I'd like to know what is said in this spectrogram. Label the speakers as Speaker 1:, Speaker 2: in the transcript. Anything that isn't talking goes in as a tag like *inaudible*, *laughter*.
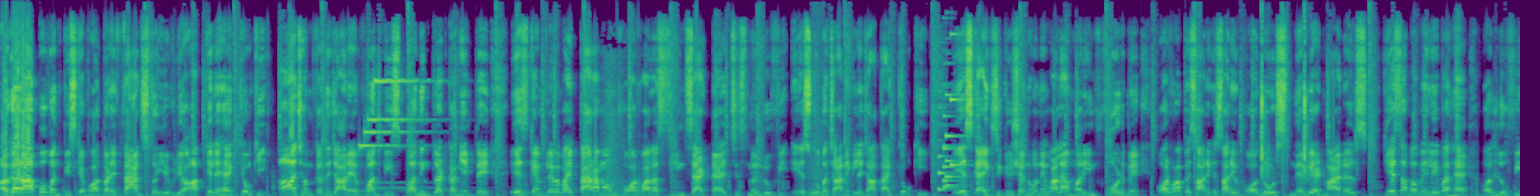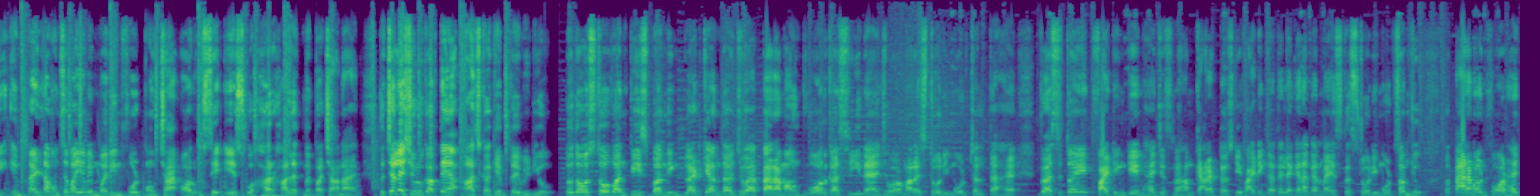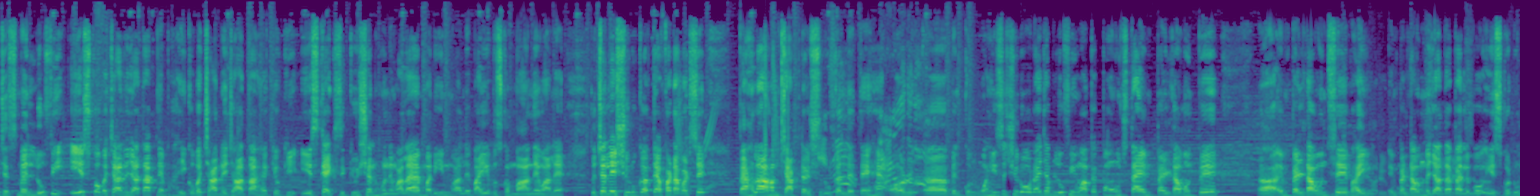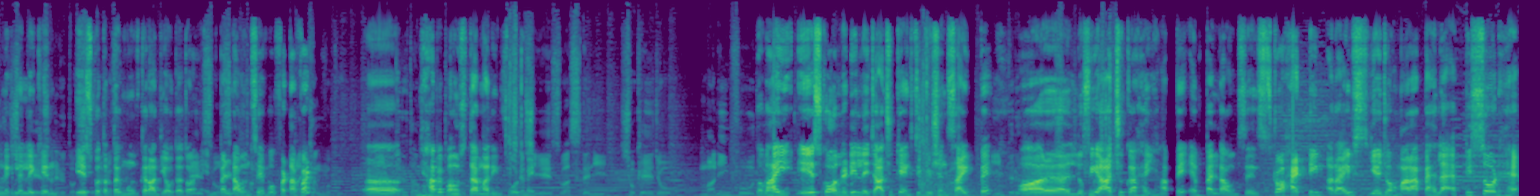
Speaker 1: अगर आप हो वन पीस के बहुत बड़े फैंस तो ये वीडियो आपके लिए है, क्योंकि आज हम करने जा रहे हैं वन पीस बर्निंग ब्लड का गेम प्ले इस गेम प्ले में भाई पैरामाउंट वॉर वाला सीन सेट है, जिसमें लूफी एस को बचाने के लिए जाता है, क्योंकि एस का एग्जीक्यूशन होने वाला है मरीन फोर्ड में, और वहाँ पे सारे के सारे वॉलोड्स नेवी एडमायरल्स ये सब अवेलेबल है। और लूफी इम्पेल डाउन से भाई अभी मरीन फोर्ड पहुँचा है, और उसे एस को हर हालत में बचाना है। तो चले शुरू करते हैं आज का गेम प्ले वीडियो तो दोस्तों वन पीस बर्निंग ब्लड के अंदर जो है पैरामाउंट वॉर का सीन है जो हमारा स्टोरी मोड चलता है। वैसे तो एक फाइटिंग गेम है जिसमें हम कैरेक्टर्स की फाइटिंग करते हैं लेकिन अगर मैं इसका स्टोरी मोड समझूं तो पैरामाउंट वॉर है जिसमें लूफी एस को बचाने जाता है अपने भाई को बचाने जाता है क्योंकि एस का एग्जीक्यूशन होने वाला है मरीन वाले भाई अब उसको मारने वाले हैं। तो चलिए शुरू करते हैं फटाफट से। पहला हम चैप्टर शुरू कर लेते हैं और आ, बिल्कुल वहीं से शुरू हो रहा है जब लूफी वहाँ पे पहुँचता है इम्पेल डाउन पे। इम्पेल डाउन से भाई इम्पेल डाउन में जाता है, पहले वो एस को ढूँढने के लिए, लेकिन एस को तब तक मूव करा दिया होता है। तो इम्पेल डाउन से वो फटाफट यहाँ पे पहुँचता है मरीन फोर्ड में। तो भाई एस को ऑलरेडी ले जा चुके हैं एग्जीक्यूशन साइट पे, और लुफी आ चुका है यहाँ पे एम्पेल डाउन से। स्ट्रॉ टीम अराइव्स ये जो हमारा पहला एपिसोड है।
